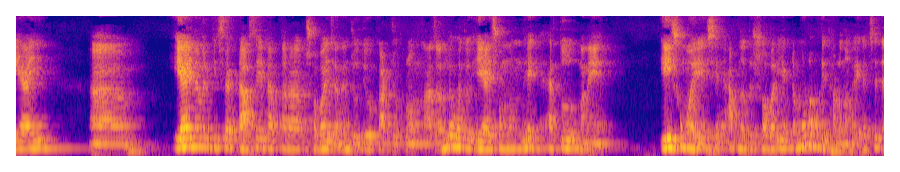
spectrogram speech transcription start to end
এআই এআই নামের কিছু একটা আছে, এটা আপনারা সবাই জানেন, যদিও কার্যক্রম না জানলেও হয়তো এআই সম্বন্ধে এত মানে এই সময়ে এসে আপনাদের সবারই একটা মোটামুটি ধারণা হয়ে গেছে যে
